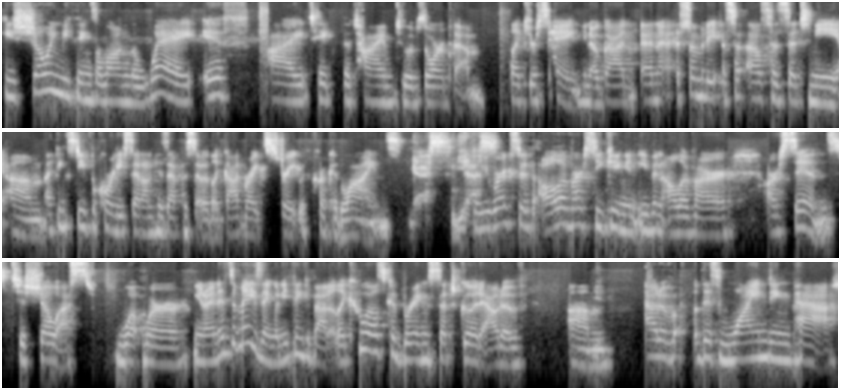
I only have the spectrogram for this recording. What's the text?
He's showing me things along the way if I take the time to absorb them. Like you're saying, you know, God, and somebody else has said to me, um, I think Steve Picorni said on his episode, like God writes straight with crooked lines. yes, yes. So he works with all of our seeking and even all of our our sins to show us what we're, you know, and it's amazing when you think about it. Like who else could bring such good out of um out of this winding path,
